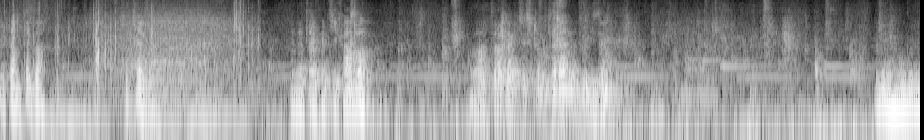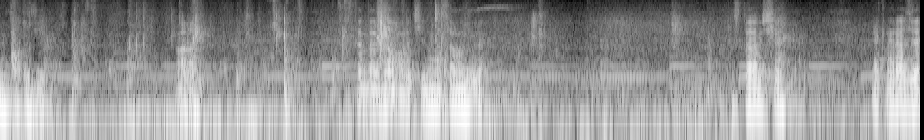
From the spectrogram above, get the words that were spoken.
do tamtego trzeciego. Będę trochę cichawo. Bo trochę czyszczą terenu tu widzę. Nie wiem ogólnie o co chodzi. Ale standardowo lecimy na samą górę. Dostałem się jak na razie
